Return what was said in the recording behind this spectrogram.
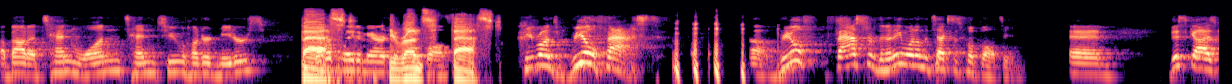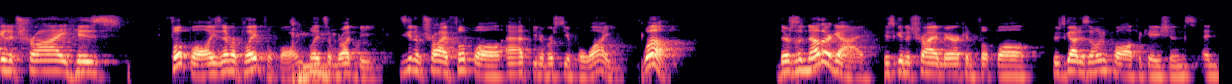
about a 10 1, 10 200 meters. Fast. He runs football. fast. He runs real fast, uh, real faster than anyone on the Texas football team. And this guy's going to try his football. He's never played football. He played some rugby. He's going to try football at the University of Hawaii. Well, there's another guy who's going to try American football, who's got his own qualifications. And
